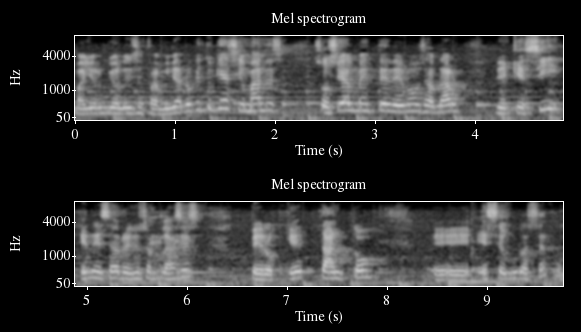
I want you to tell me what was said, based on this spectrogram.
mayor violencia familiar. Lo que tú quieras y mandes, socialmente debemos hablar de que sí es necesario regresar a clases, pero qué tanto eh, es seguro hacerlo.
